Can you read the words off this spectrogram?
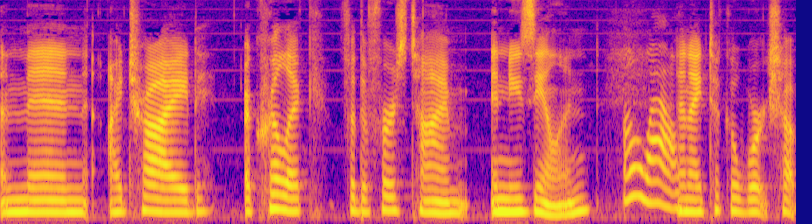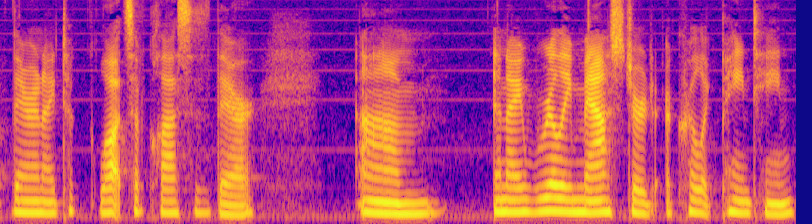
and then I tried acrylic for the first time in New Zealand. Oh, wow. And I took a workshop there, and I took lots of classes there. Um, and I really mastered acrylic painting.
